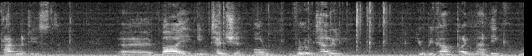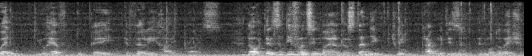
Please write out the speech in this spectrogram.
pragmatist uh, by intention or voluntarily. You become pragmatic when you have to pay a very high price. Now, there is a difference in my understanding between pragmatism and moderation.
